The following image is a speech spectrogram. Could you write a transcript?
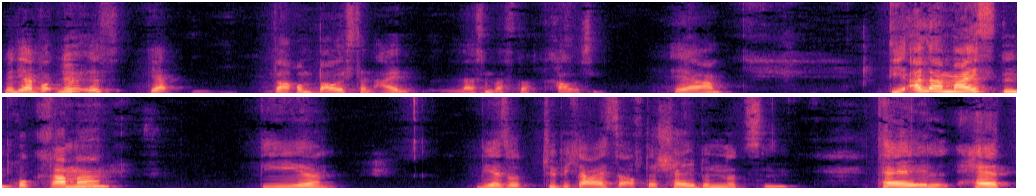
Wenn die Antwort nö ist, ja, warum baue ich es dann ein? Lassen wir es doch draußen. Ja. Die allermeisten Programme, die wir so typischerweise auf der Shell benutzen, Tail, Head,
